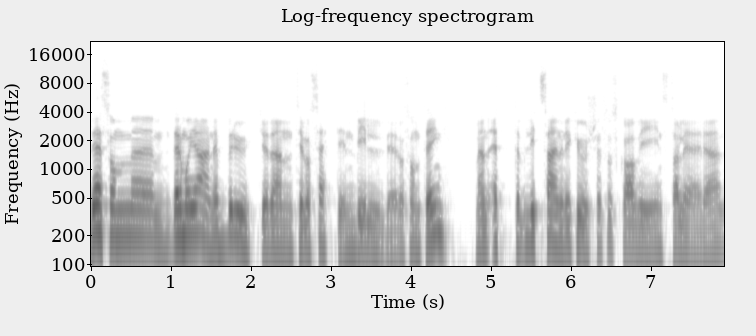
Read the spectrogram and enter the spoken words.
det som, eh, dere må gjerne bruke den til å sette inn bilder og sånne ting. Men etter, litt seinere i kurset så skal vi installere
